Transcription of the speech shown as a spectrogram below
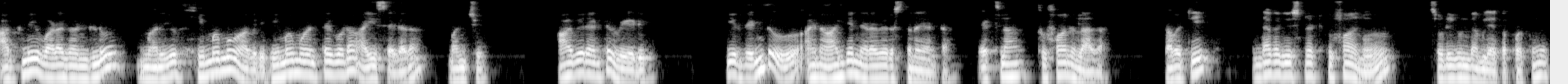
అగ్ని వడగండ్లు మరియు హిమము ఆవిరి. హిమము అంటే కూడా ఐసే కదా మంచు. ఆవిరి అంటే వేడి. ఈ రెండు ఆయన ఆజ్ఞ నెరవేరుస్తున్నాయంట. ఎట్లా? తుఫాను లాగా కాబట్టి ఇందాక చూసినట్టు తుఫాను సుడిగుండం లేకపోతే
